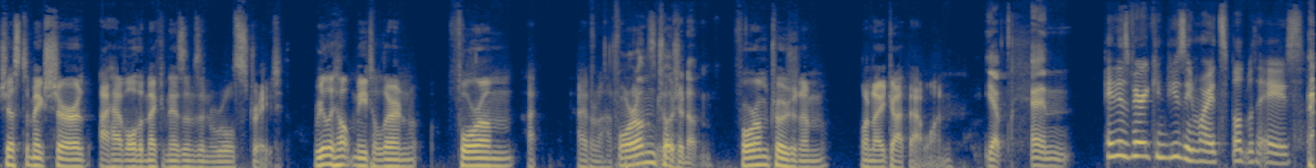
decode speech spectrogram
just to make sure I have all the mechanisms and rules straight. Really helped me to learn Forum. I, I don't know how to Forum pronounce it. Trojanum. Forum Trojanum when I got that one. Yep. And It is very confusing why it's spelled with A's.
